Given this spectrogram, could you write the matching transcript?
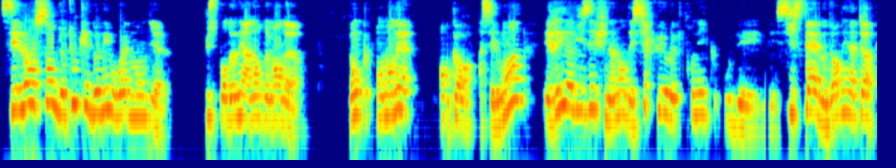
C'est l'ensemble de toutes les données web mondiales juste pour donner un ordre de grandeur. Donc on en est encore assez loin, et réaliser finalement des circuits électroniques ou des, systèmes d'ordinateurs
